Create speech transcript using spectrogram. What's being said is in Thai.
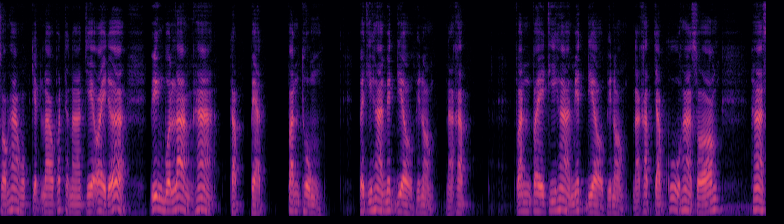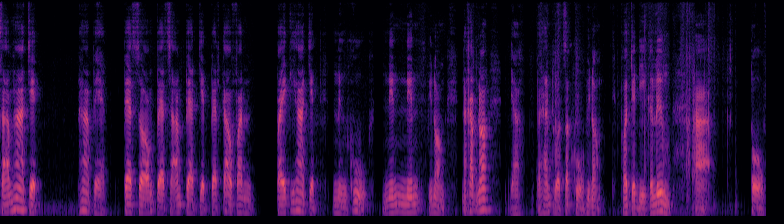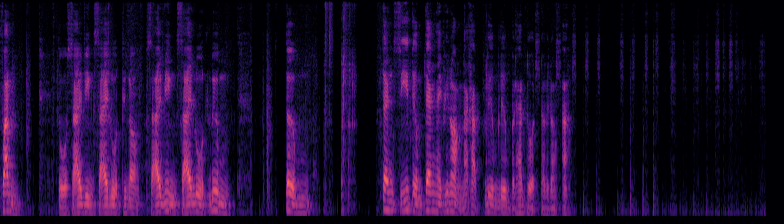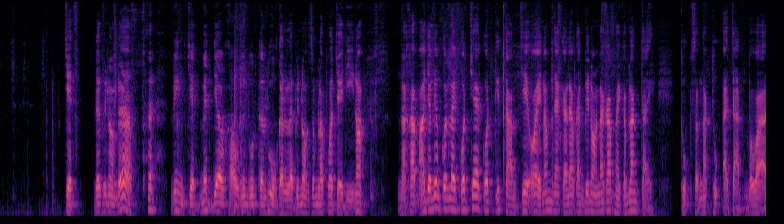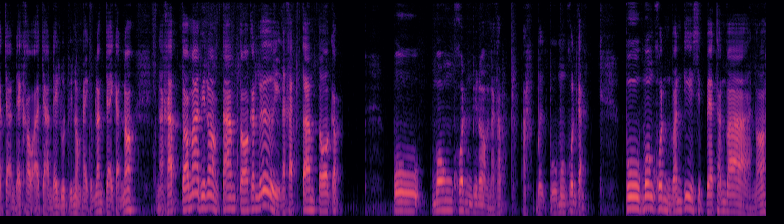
2567ลาวพัฒนาเจอ้อยเด้อวิ่งบนล่าง5กับ8ฟันธง ไปที่5เม็ดเดียวพี่น้องนะครับ ฟันไปที่5เม็ดเดียวพี่น้องนะครับ จับคู่52 53 57 58 82 83 87 89ฟันไปที่57 1คู่ เน้นเน้นพี่น้องนะครับเนาะเดี๋ยวไปหันตรวจสักครู่พี่น้องพอจะดีก็ลืมอ่าโตฟันโตสายวิ่งสายลูดพี่น้อง สายวิ่งสายลูดลืมเติม แต่งสีเติมแต่งให้พี่น้องนะครับ ลืมลืมประทานโทษนะพี่น้องอะเจ็ดเด้อพี่น้องเด้อวิ่งเจ็ดเม็ดเดียวเขาดูดูดกันลูกกันแหละพี่น้องสำหรับพ่อใจดีเนาะนะครับอาจจะเริ่มกดไลค์กดแชร์กดติดตามเจอ้อยน้ำแนกันแล้วกันพี่น้องนะครับให้กำลังใจทุกสำนักทุกอาจารย์เพราะว่าอาจารย์ได้เข้าอาจารย์ได้รุดพี่น้องให้กำลังใจกันเนาะนะครับ ต่อมาพี่น้องตามต่อกันเลยนะครับ ตามต่อกับ ปูมงคลพี่น้องนะครับอะเบิกปูมงคลกัน ปูมงคลวันที่18ธันวาเนาะ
